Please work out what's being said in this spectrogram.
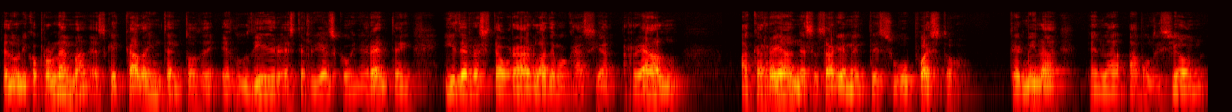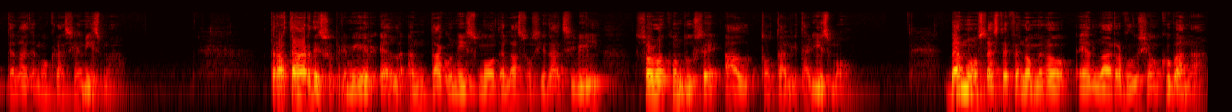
El único problema es que cada intento de eludir este riesgo inherente y de restaurar la democracia real acarrea necesariamente su opuesto, termina en la abolición de la democracia misma. Tratar de suprimir el antagonismo de la sociedad civil solo conduce al totalitarismo. Vemos este fenómeno en la Revolución cubana.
